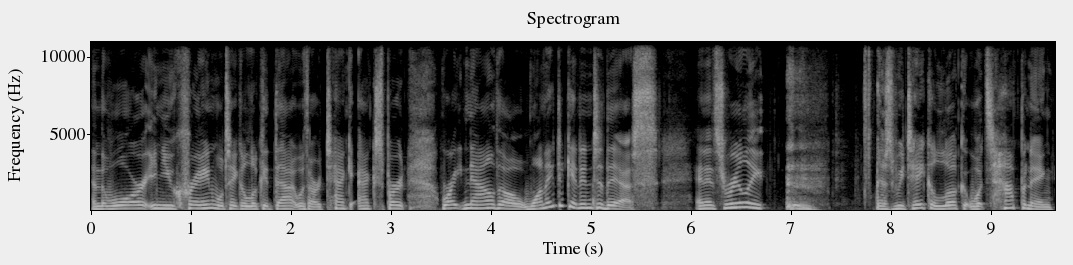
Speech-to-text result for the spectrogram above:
and the war in Ukraine. We'll take a look at that with our tech expert. Right now, though, wanting to get into this, and it's really. As we take a look at what's happening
